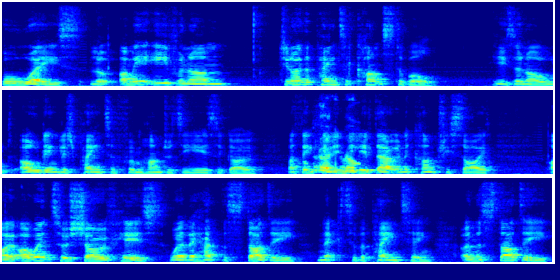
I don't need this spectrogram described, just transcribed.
always look. I mean, even um, do you know the painter Constable? He's an old old English painter from hundreds of years ago. I think Okay, he, he lived out in the countryside. I, I went to a show of his where they had the study next to the painting, and the study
